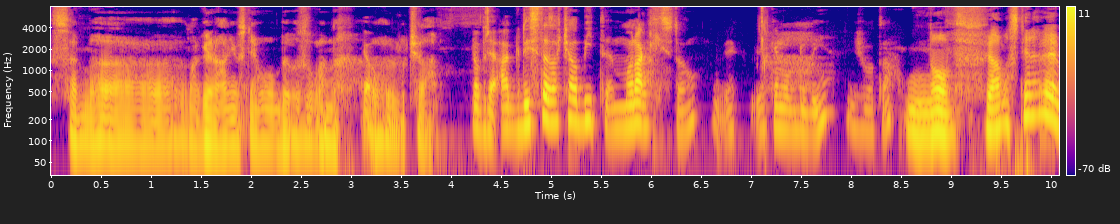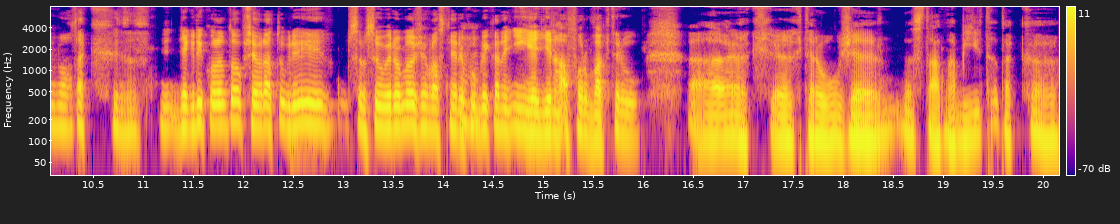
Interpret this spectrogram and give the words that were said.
jsem eh, na generálním sněmu byl zvolen jo. Eh, do čela. Dobře, a kdy jste začal být monarchistou? V jakém období života? No, já vlastně nevím, no tak někdy kolem toho převratu, kdy jsem si uvědomil, že vlastně mhm. republika mm-hmm. není jediná forma, kterou, eh, kterou může stát nabít, tak eh,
